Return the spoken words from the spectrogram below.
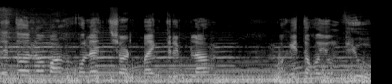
ito ano mga kakulit, short bike trip lang. Pakita ko yung view.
